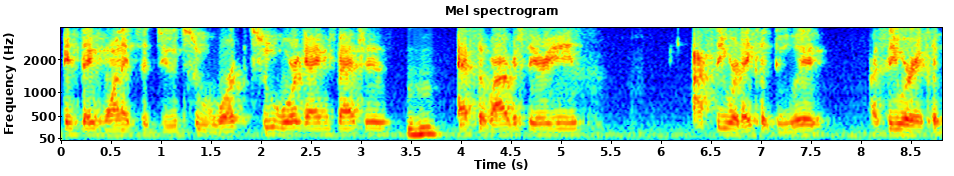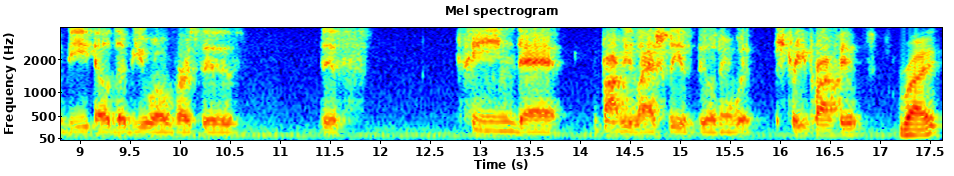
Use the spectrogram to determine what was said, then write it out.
if they wanted to do two war two war games matches hmm at Survivor Series. I see where they could do it. I see where it could be LWO versus this team that Bobby Lashley is building with Street Profits. Right.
